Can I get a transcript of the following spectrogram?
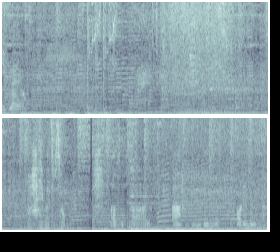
อีกแล้วอะได้มาสิบสองรอบสุดท้าย อะอันนี้ก็ยังแบบพอได้ลุ้นนะ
